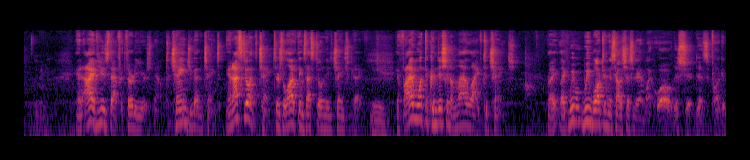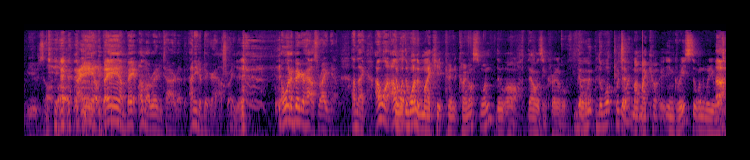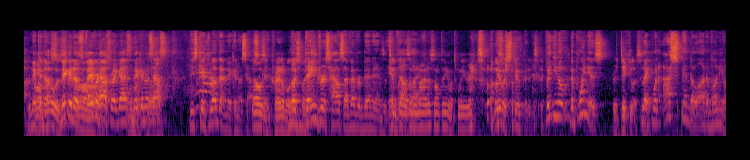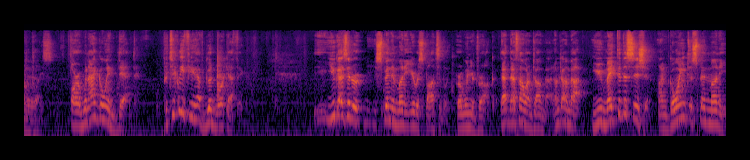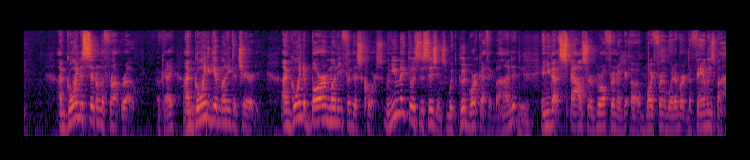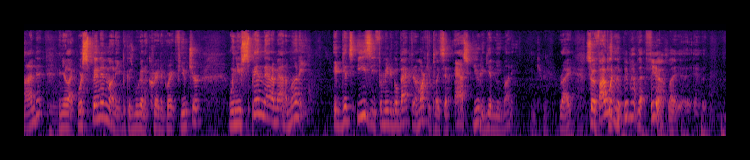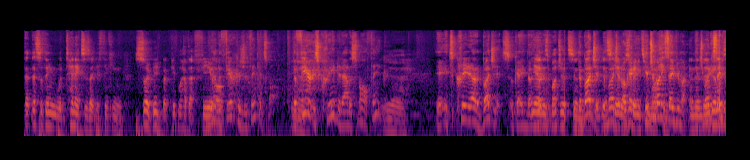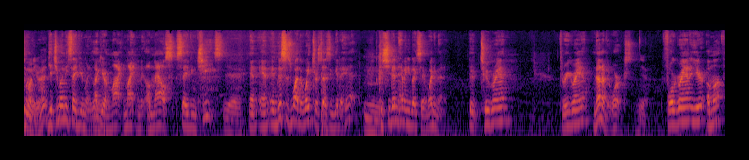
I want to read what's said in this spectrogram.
And I've used that for 30 years now. To change, you got to change, and I still have to change. There's a lot of things I still need to change today. Mm. If I want the condition of my life to change, right? Like we we walked in this house yesterday. I'm like, "Whoa, this shit, this fucking view is all bam, bam, bam." I'm already tired of it. I need a bigger house right now. I want a bigger house right now. I'm like, I want, I The, want the one of my Ki- Kon- Konos one, the, oh, that was incredible. the, the what? Which the- one? My, my in Greece, the one where you went Ah, to Mykonos. Oh, was- Mykonos, oh, favorite house, right, guys? oh Mykonos God. house. These kids love that Mykonos house. That was incredible, that Most place. dangerous house I've ever been in. Was it in ten my thousand a life. night or something, or twenty grand? or something? It was stupid. But you know, the point is, ridiculous. like when I spend a lot of money on a place, or when I go in debt, particularly if you have good work ethic, you guys that are spending money irresponsibly or when you're drunk, that, that's not what I'm talking about. I'm talking about you make the decision. I'm going to spend money. I'm going to sit on the front row. Okay. I'm mm-hmm. going to give money to charity. I'm going to borrow money for this course. When you make those decisions with good work ethic behind it, and you got a spouse or a girlfriend or a boyfriend, whatever, the family's behind it, and you're like, we're spending money because we're going to create a great future. When you spend that amount of money, it gets easy for me to go back to the marketplace and ask you to give me money, right? So if I wouldn't, people have that fear. Like uh, that, that's the thing with 10x is that you're thinking so big, but people have that fear you have the fear because you're thinking small. The Yeah. fear is created out of small think. yeah, It's created out of budgets. Okay. The, yeah. the- There's budgets and the budget, the budget. Okay, get your money, and- save your money. and get your money, save your money. right? Get your money, save your money. Like you're a, a mouse saving cheese. Yeah. And, and and this is why the waitress doesn't get ahead Mm. because she doesn't have anybody saying, "Wait a minute, dude, two grand, three grand, none of it works. Yeah. Four grand a year, a month,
